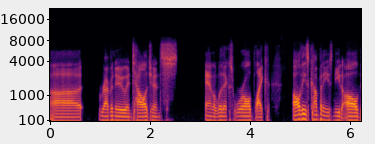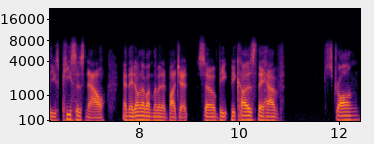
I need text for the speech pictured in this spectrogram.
uh, revenue intelligence analytics world. Like all these companies need all these pieces now, and they don't have unlimited budget. So be, because they have strong,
